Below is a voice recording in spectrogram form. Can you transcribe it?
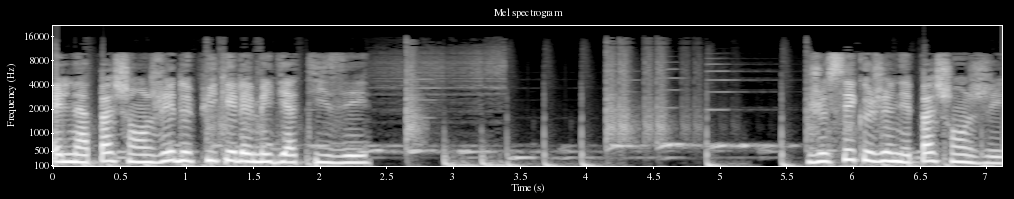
elle n'a pas changé depuis qu'elle est médiatisée. Je sais que je n'ai pas changé.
